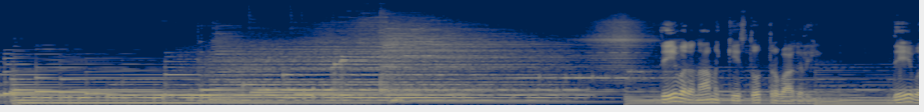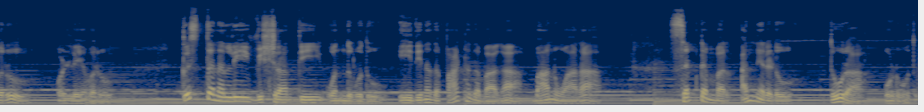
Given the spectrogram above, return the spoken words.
ದೇವರ ನಾಮಕ್ಕೆ ಸ್ತೋತ್ರವಾಗಲಿ. ದೇವರು ಒಳ್ಳೆಯವರು. ಕ್ರಿಸ್ತನಲ್ಲಿ ವಿಶ್ರಾಂತಿ ಹೊಂದುವುದು ಈ ದಿನದ ಪಾಠದ ಭಾಗ ಭಾನುವಾರ, ಸೆಪ್ಟೆಂಬರ್ ಹನ್ನೆರಡು, ದೂರ ಓಡುವುದು.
